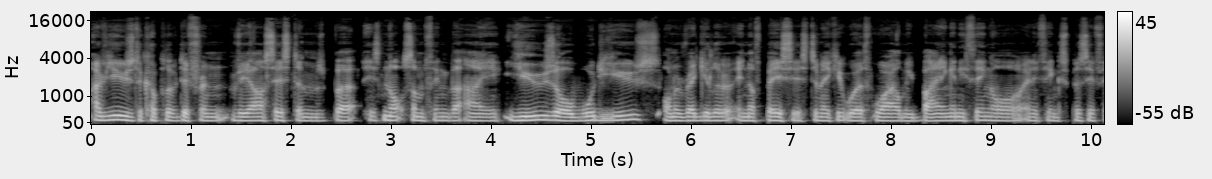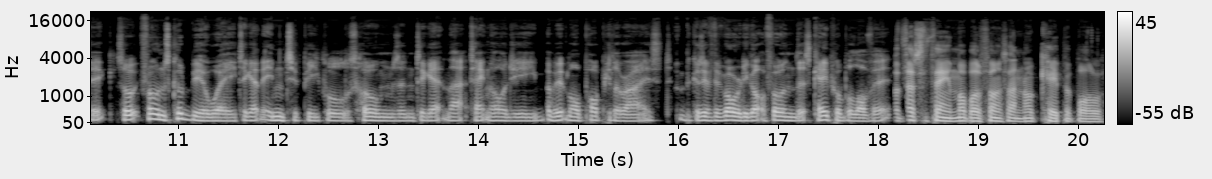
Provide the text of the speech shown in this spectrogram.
I've used a couple of different VR systems, but it's not something that I use or would use on a regular enough basis to make it worthwhile me buying anything or anything specific. So phones could be a way to get into people's homes and to get that technology a bit more popularized because if they've already got a phone that's capable of it. But that's the thing, mobile phones are not capable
